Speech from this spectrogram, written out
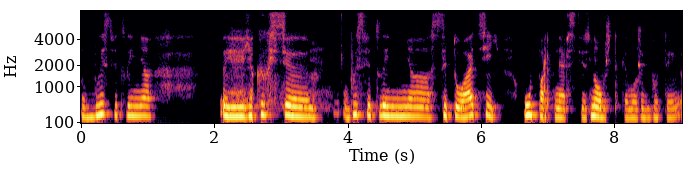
висвітлення якихось е, висвітлення ситуацій у партнерстві. Знову ж таки, можуть бути е,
